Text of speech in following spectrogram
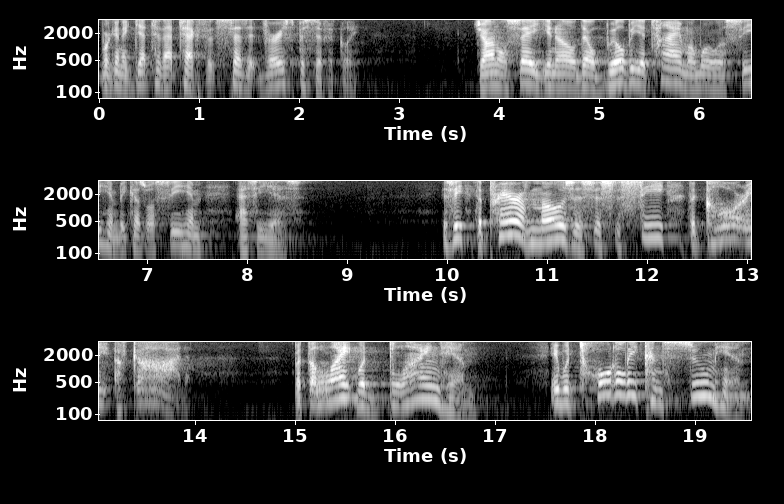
We're going to get to that text that says it very specifically. John will say, you know, there will be a time when we will see him because we'll see him as he is. You see, the prayer of Moses is to see the glory of God. But the light would blind him, it would totally consume him.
